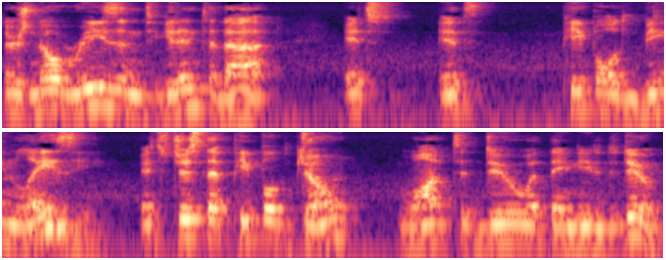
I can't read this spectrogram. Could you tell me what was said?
there's no reason to get into that. It's it's people being lazy. It's just that people don't want to do what they needed to do.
